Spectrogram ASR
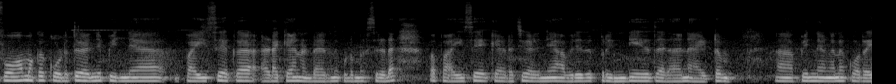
ഫോമൊക്കെ കൊടുത്തു കഴിഞ്ഞ് പിന്നെ പൈസയൊക്കെ അടയ്ക്കാനുണ്ടായിരുന്നു കുടുംബശ്രീയുടെ. അപ്പോൾ പൈസയൊക്കെ അടച്ചു കഴിഞ്ഞ് അവരിത് പ്രിന്റ് ചെയ്ത് തരാനായിട്ടും പിന്നെ അങ്ങനെ കുറേ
